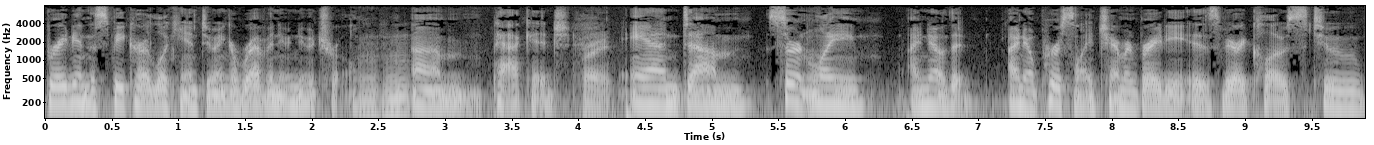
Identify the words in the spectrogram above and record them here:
Brady and the Speaker are looking at doing a revenue neutral um, package. Right. And um, certainly, I know that I know personally, Chairman Brady is very close to.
